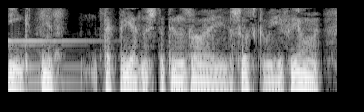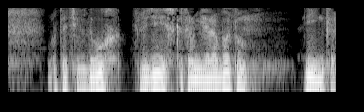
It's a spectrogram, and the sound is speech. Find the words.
Инг, мне так приятно, что ты назвала и Высоцкого, и Ефремова, вот этих двух людей, с которыми я работал. Инька,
